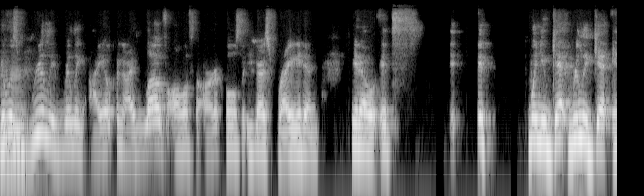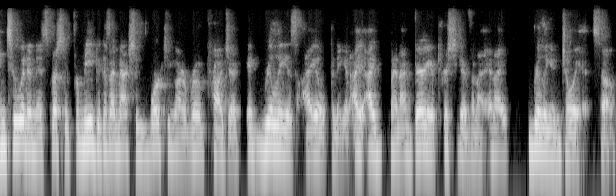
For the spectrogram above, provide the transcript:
it was mm-hmm. really really eye opening i love all of the articles that you guys write and you know it's it, it, when you get really get into it and especially for me because i'm actually working on a road project it really is eye opening and i, I and i'm very appreciative and i and i really enjoy it. So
